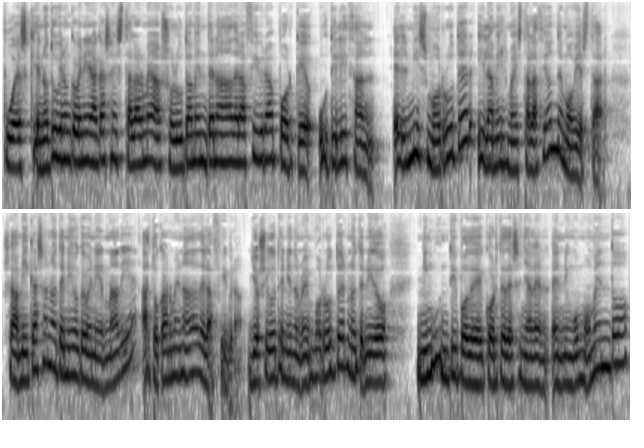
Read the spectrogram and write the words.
pues que no tuvieron que venir a casa a instalarme absolutamente nada de la fibra porque utilizan el mismo router y la misma instalación de Movistar. O sea, a mi casa no ha tenido que venir nadie a tocarme nada de la fibra. Yo sigo teniendo el mismo router, no he tenido ningún tipo de corte de señal en, ningún momento,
